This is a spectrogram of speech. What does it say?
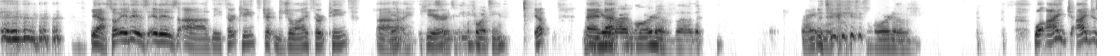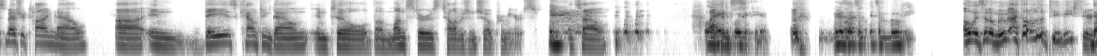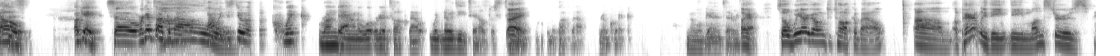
yeah. So it is. It is uh the thirteenth, J- July thirteenth. Uh, yep. here. So to be the fourteenth. Yep. The and that, our Lord of uh, the right Lord of. Well, I I just measure time now uh, in days counting down until the Munsters television show premieres. That's how. well, I, I hate can... to break it to you because that's a it's a movie. Oh, is it a movie? I thought it was a TV series. No. It's... Okay, so we're gonna talk oh. about. Why don't we just do a quick rundown of what we're gonna talk about with no detail? Just all right. Talk about real quick, and then we'll get into everything. Okay, so we are going to talk about um apparently the the Munsters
